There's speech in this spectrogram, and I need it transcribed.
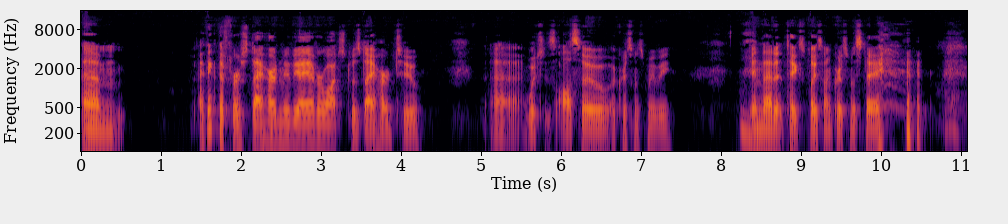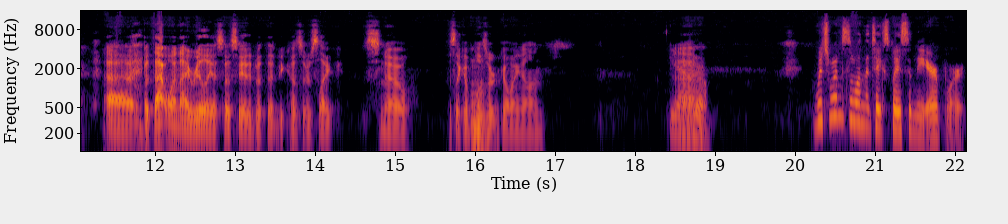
Um, I think the first Die Hard movie I ever watched was Die Hard 2, uh, which is also a Christmas movie, in that it takes place on Christmas Day. uh, but that one I really associated with it because there's like snow. It's like a blizzard going on. Yeah. Um, Yeah. Which one's the one that takes place in the airport?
